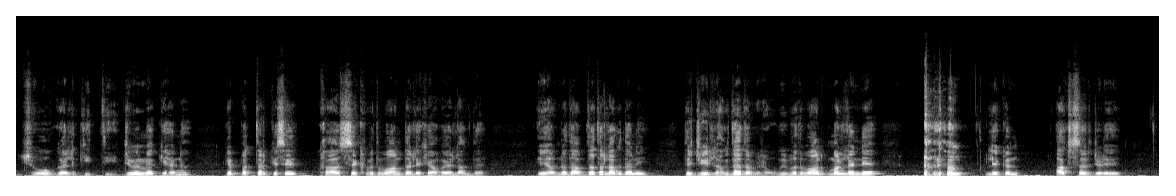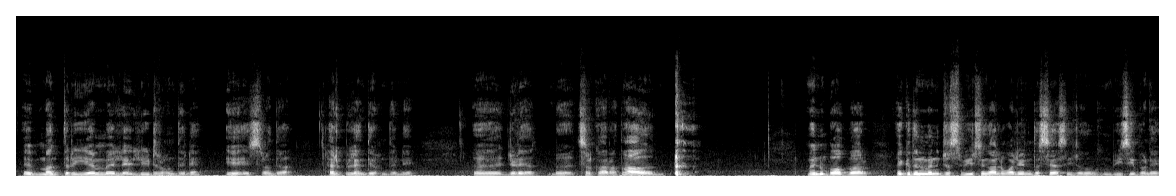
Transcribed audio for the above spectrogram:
ਜੋ ਗੱਲ ਕੀਤੀ, ਜਿਵੇਂ ਮੈਂ ਕਿਹਾ ਨਾ ਕਿ ਪੱਤਰ ਕਿਸੇ ਖਾਸ ਸਿੱਖ ਵਿਦਵਾਨ ਦਾ ਲਿਖਿਆ ਹੋਇਆ ਲੱਗਦਾ ਇਹ ਉਹਨਾਂ ਦਾ ਆਪਦਾ ਤਾਂ ਲੱਗਦਾ ਨਹੀਂ, ਤੇ ਜੇ ਲੱਗਦਾ ਤਾਂ ਫਿਰ ਉਹ ਵੀ ਵਿਦਵਾਨ ਮੰਨ ਲੈਂਦੇ ਆ। ਲੇਕਿਨ ਅਕਸਰ ਜਿਹੜੇ, ਇਹ ਮੰਤਰੀ ਐਮਐਲਏ ਲੀਡਰ ਹੁੰਦੇ ਨੇ, ਇਹ ਇਸ ਤਰ੍ਹਾਂ ਦਾ ਹੈਲਪ ਲੈਂਦੇ ਹੁੰਦੇ ਨੇ। ਜਿਹੜੇ ਸਰਕਾਰਾਂ ਤਾਂ ਮੈਨੂੰ ਬਹੁਤ ਵਾਰ, ਇੱਕ ਦਿਨ ਮੈਨੂੰ ਜਸਵੀਰ ਸਿੰਘ ਆਲੂਵਾਲੇ ਨੇ ਦੱਸਿਆ ਸੀ, ਜਦੋਂ ਵੀਸੀ ਬਣੇ,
